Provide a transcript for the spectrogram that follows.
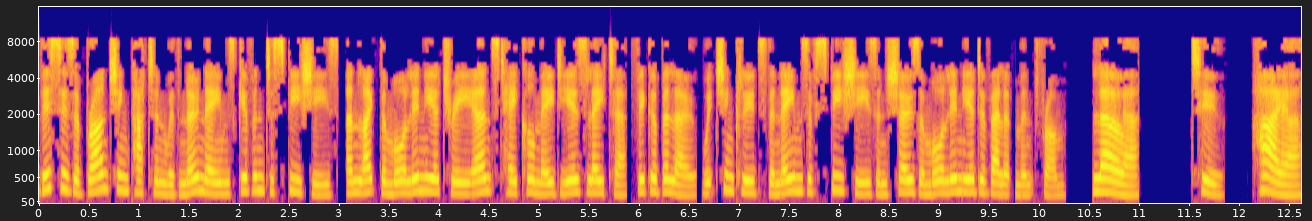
This is a branching pattern with no names given to species, unlike the more linear tree Ernst Haeckel made years later figure below, which includes the names of species and shows a more linear development from lower to higher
